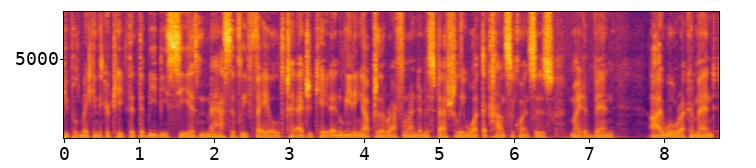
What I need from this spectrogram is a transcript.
people making the critique that the BBC has massively failed to educate, and leading up to the referendum, especially, what the consequences might have been. I will recommend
